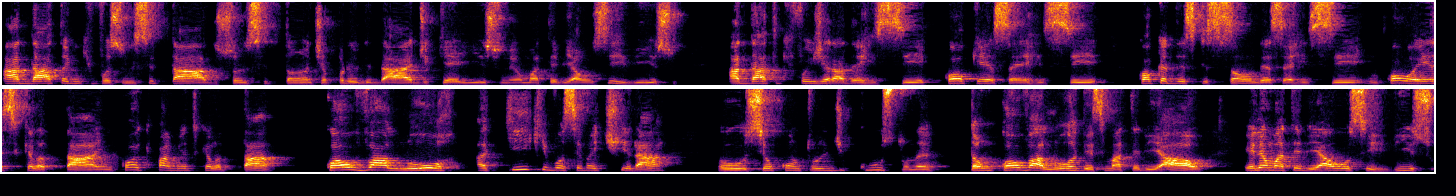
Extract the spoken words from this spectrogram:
a data em que foi solicitado, solicitante, a prioridade, que é isso, né, o material ou serviço, a data que foi gerada a RC, qual que é essa RC, qual que é a descrição dessa RC, em qual S que ela está, em qual equipamento que ela está, qual o valor aqui que você vai tirar o seu controle de custo, né? Então, qual o valor desse material? Ele é um material ou serviço?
